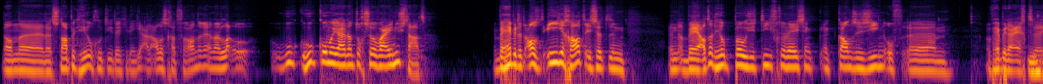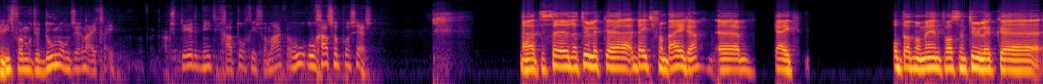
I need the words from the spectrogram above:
dan, uh, dan snap ik heel goed dat je denkt, ja, alles gaat veranderen. En dan, hoe, hoe kom je daar dan toch zo waar je nu staat? Heb je dat altijd in je gehad? Is het een, een, ben je altijd heel positief geweest en, kansen zien? Of, uh, of heb je daar echt uh, iets voor moeten doen om te zeggen, nou, ik, ga, ik, ik, accepteer dit niet, ik ga er toch iets van maken? Hoe, hoe gaat zo'n proces? Nou, het is uh, natuurlijk een beetje van beide. Ehm, kijk, op dat moment was natuurlijk uh,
